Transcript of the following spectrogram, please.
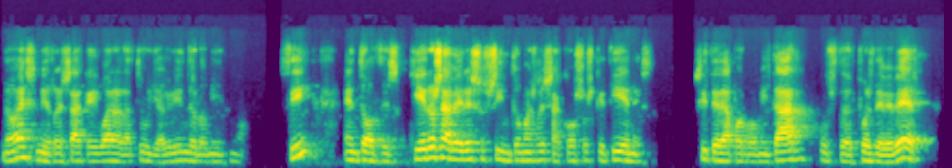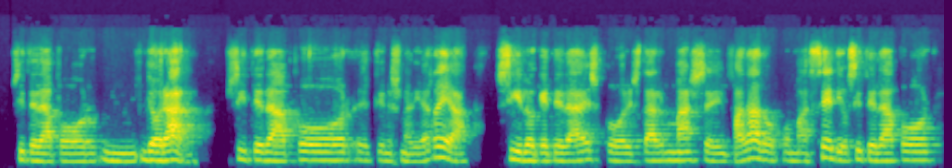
No es mi resaca igual a la tuya, viviendo lo mismo. ¿Sí? Entonces, quiero saber esos síntomas resacosos que tienes. Si te da por vomitar justo después de beber, si te da por mm, llorar, si te da por eh, tienes una diarrea, si lo que te da es por estar más enfadado o más serio, si te da por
